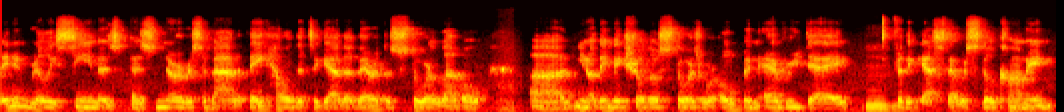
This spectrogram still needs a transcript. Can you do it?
they didn't really seem as as nervous about it. They held it together. They're at the store level. Uh, you know, they made sure those stores were open every day Hmm. for the guests that were still coming.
